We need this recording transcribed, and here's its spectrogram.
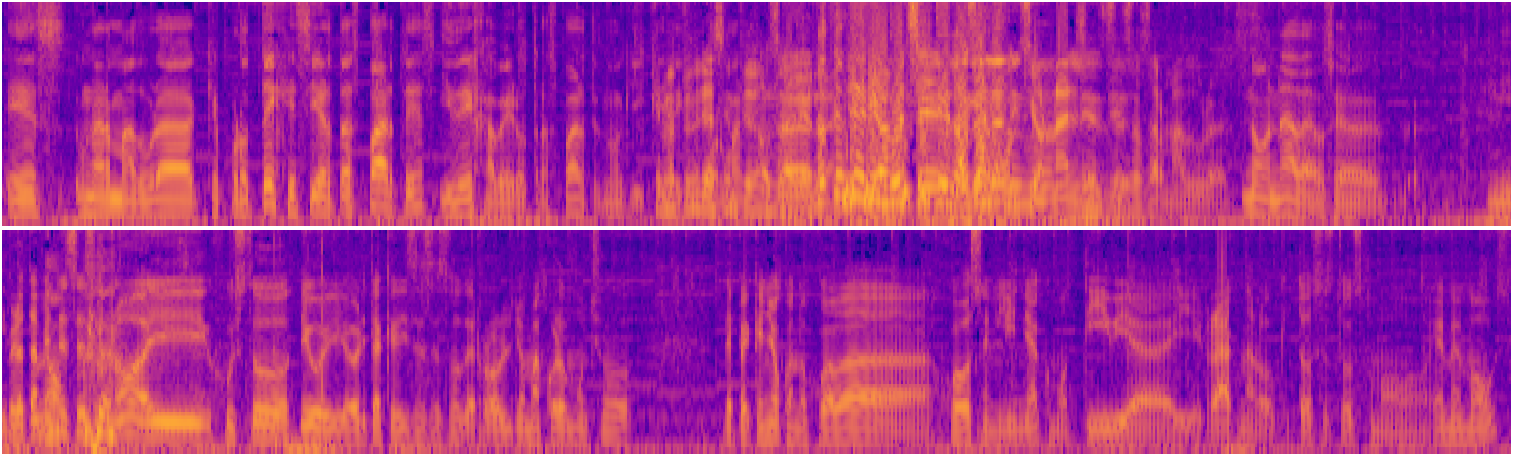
es una armadura que protege ciertas partes y deja ver otras partes, ¿no? Y Que no tendría formar- sentido en O sea, no tendría ningún sentido en no son funcionales sentido. esas armaduras. No, nada, o sea, ni- Pero también no. es eso, ¿no? Hay justo, digo, y ahorita que dices eso de rol, yo me acuerdo mucho de pequeño cuando jugaba juegos en línea como Tibia y Ragnarok y todos estos como MMOs.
